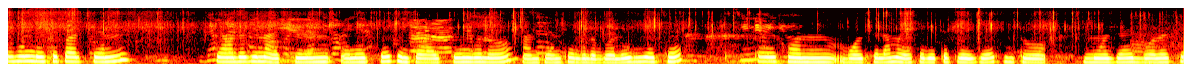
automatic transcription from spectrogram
এখানে দেখতে পাচ্ছেন সে আমাদের জন্য আইসক্রিম এনেছে, কিন্তু আইসক্রিমগুলো আনতে আনতে এগুলো গলে গিয়েছে। তো এখন বলছিলাম রেখে দিতে ফ্রিজে, কিন্তু মোজাই বলেছে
